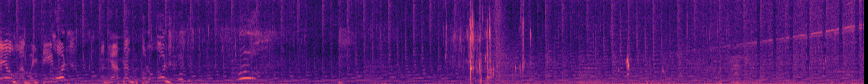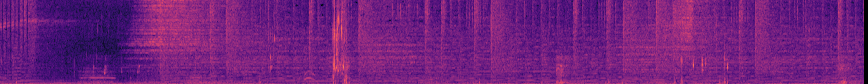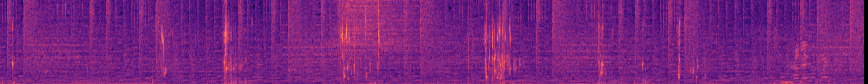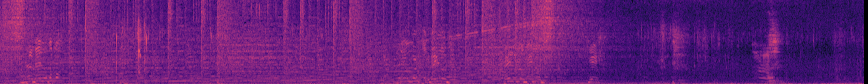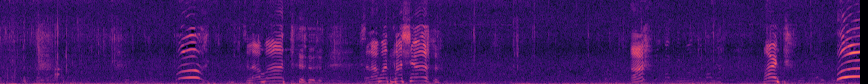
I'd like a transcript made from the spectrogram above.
kayo, mga baitihon. Maghatag, magtulood. Bragay lo, Bart. Bragay lo ako. Bart. Ang dayo. Dayo, dayo, dayo. Yeah. Woo! Salamat. Salamat, Gracia. Ha? Bart. Woo!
